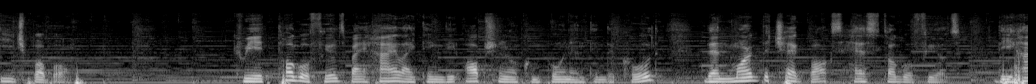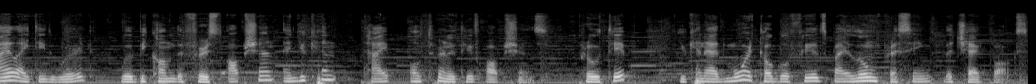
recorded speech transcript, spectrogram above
each bubble. Create toggle fields by highlighting the optional component in the code, then mark the checkbox has toggle fields. The highlighted word will become the first option and you can type alternative options. Pro tip, you can add more toggle fields by long pressing the checkbox.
